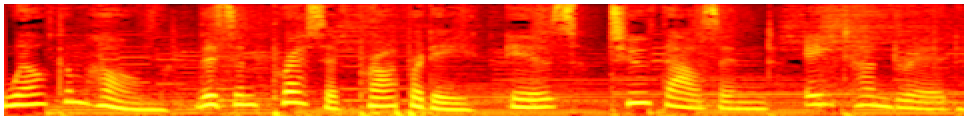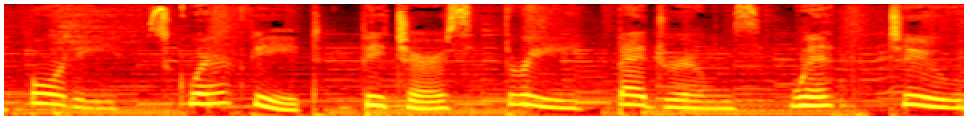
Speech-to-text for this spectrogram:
Welcome home. This impressive property is 2,840 square feet. Features three bedrooms with two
